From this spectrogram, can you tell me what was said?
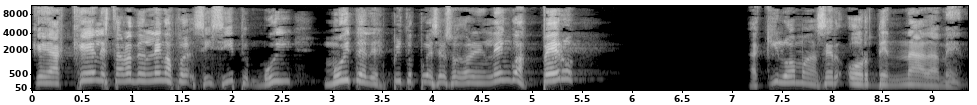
que aquel está hablando en lenguas, pues, sí, sí, pues, muy, muy del Espíritu puede ser sobre en lenguas, pero aquí lo vamos a hacer ordenadamente.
